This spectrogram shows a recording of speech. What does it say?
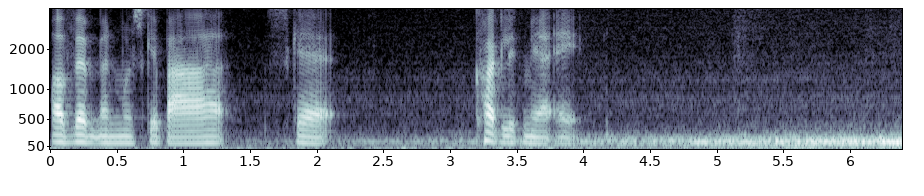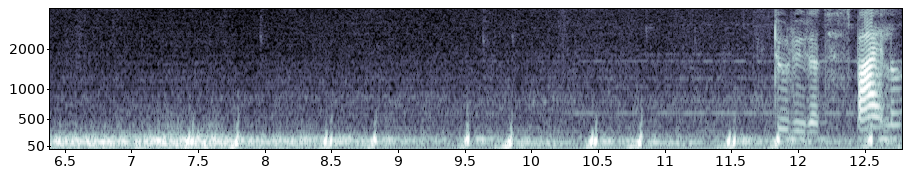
og hvem man måske bare skal korte lidt mere af. Du lytter til spejlet.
